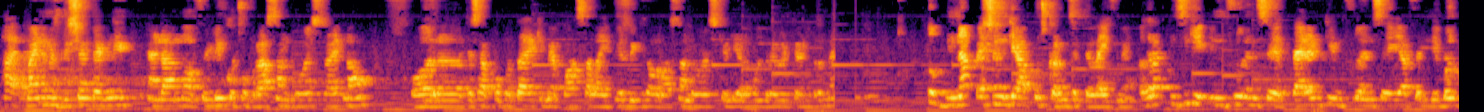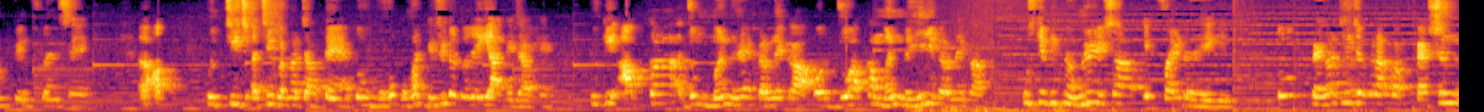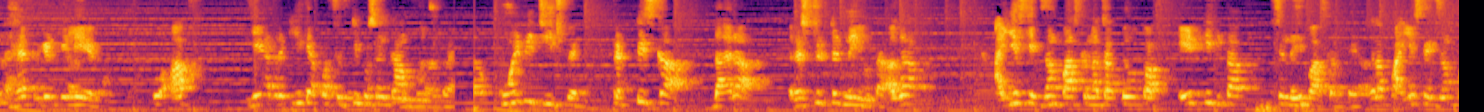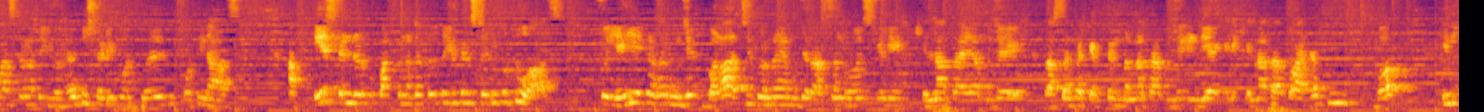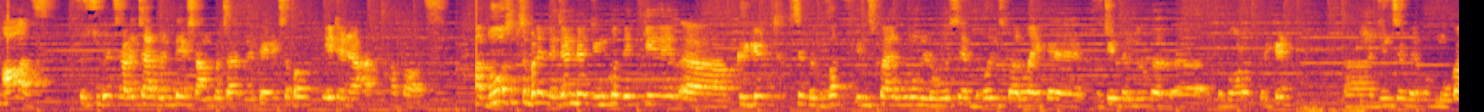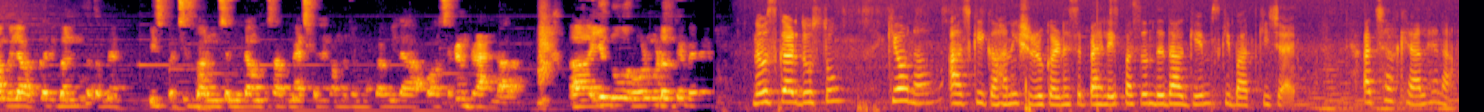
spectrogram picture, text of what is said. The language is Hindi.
Hi, my name is Dishan Technic and I'm a fielding coach of Rajasthan Royals right now. और uh, जैसे आपको पता है कि मैं पाँच साल आईपीएल भी खेला और राजस्थान रॉयल्स के लिए राहुल द्रविड़ के अंडर में। तो बिना पैशन के आप कुछ कर नहीं सकते लाइफ में। अगर आप किसी के इन्फ्लुएंस है पेरेंट के इन्फ्लुएंस है या फिर नेबरहुड के इन्फ्लुएंस है आप कुछ चीज़ अचीव करना चाहते हैं तो वो बहुत डिफ़िकल्ट हो जाएगी आगे जाके। क्योंकि आपका जो मन है करने का और जो आपका मन नहीं है करने का उसके बीच में हमेशा एक फाइट रहेगी। पहला चीज़ अगर आपका पैशन है क्रिकेट के लिए तो आप ये याद रखिए कि आपका 50 परसेंट काम हो चुका है। कोई भी चीज़ पे प्रैक्टिस का दायरा रेस्ट्रिक्टेड नहीं होता। अगर आप आईएएस के एग्ज़ाम पास करना चाहते हो तो आप एट की किताब से नहीं पास करते। अगर आप आई का एग्ज़ाम पास करना तो you have to study for twelve to fourteen hours आप ए स्टैंडर्ड को पास करना चाहते हो तो you can study for two hours तो यही है कि अगर मुझे बड़ा अचीव करना है मुझे राजस्थान रॉयल्स के लिए खेलना था या मुझे राजस्थान का कैप्टन बनना था, मुझे इंडिया के लिए खेलना था तो I have to work in hours तो सुबह साढ़े चार घंटे, शाम को चार घंटे it's about eight and half hours दो सबसे बड़े लेजेंड है जिनको देख के क्रिकेट से मैं बहुत इंस्पायर हुआ उन लोगों से बहुत इंस्पायर हुआ एक Sachin Tendulkar the god of cricket जिनसे मेरे को मौका मिला, करीबन मतलब मैं बीस पच्चीस बार उनसे मिला, उनके साथ मैच खेलने का मुझे मौका मिला और सेकंड ब्रांड रहा ये दो रोल मॉडल थे मेरे। नमस्कार दोस्तों, क्यों ना आज की कहानी शुरू करने से पहले पसंदीदा गेम्स की बात की जाए। अच्छा ख्याल है ना?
